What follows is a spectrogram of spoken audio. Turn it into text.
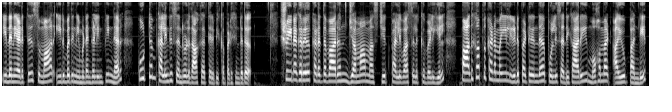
இதனையடுத்து சுமார் இருபது நிமிடங்களின் பின்னர் கூட்டம் கலைந்து சென்றுள்ளதாக தெரிவிக்கப்படுகின்றது. ஸ்ரீநகரில் கடந்த வாரம் ஜமா மஸ்ஜித் பள்ளிவாசலுக்கு வெளியில் பாதுகாப்பு கடமையில் ஈடுபட்டிருந்த போலீஸ் அதிகாரி முகமது அயூப் பண்டித்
